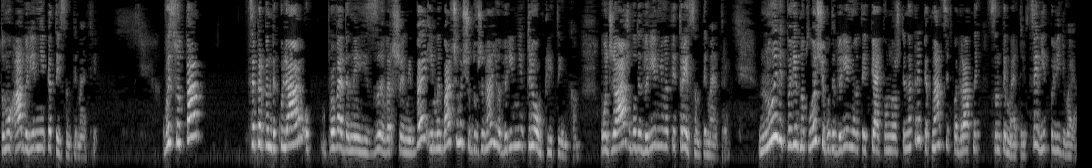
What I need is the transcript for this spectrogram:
тому А дорівнює 5 см. Висота це перпендикуляр, проведений з вершини Б, і ми бачимо, що довжина його дорівнює трьом клітинкам. Отже, H буде дорівнювати 3 см. Ну і відповідно площа буде дорівнювати 5 помножити на 3 15 квадратних сантиметрів. Це відповідь В.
